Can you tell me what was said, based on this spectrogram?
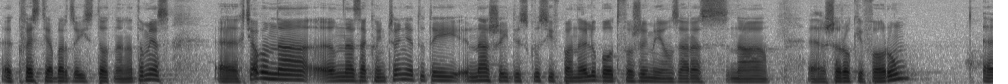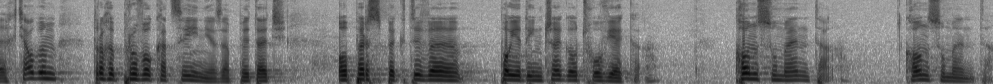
e, kwestia bardzo istotna. Natomiast chciałbym na, na zakończenie tutaj naszej dyskusji w panelu, bo otworzymy ją zaraz na szerokie forum, chciałbym trochę prowokacyjnie zapytać o perspektywę pojedynczego człowieka, konsumenta, konsumenta.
